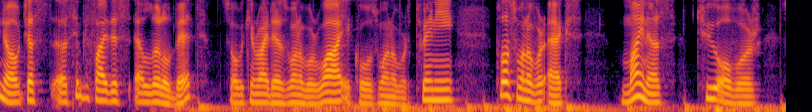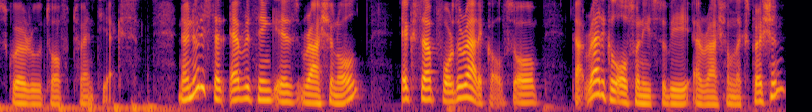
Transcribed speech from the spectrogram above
you know, just uh, simplify this a little bit. So we can write it as 1 over y equals 1 over 20 plus 1 over x minus 2 over square root of 20x. Now notice that everything is rational except for the radical. So that radical also needs to be a rational expression.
